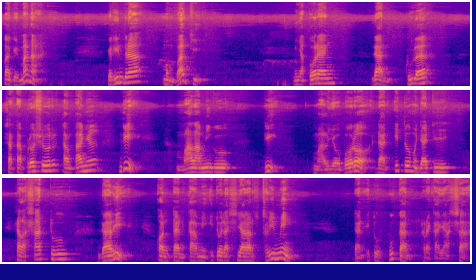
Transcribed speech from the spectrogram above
bagaimana Gerindra membagi minyak goreng dan gula serta brosur kampanye di malam minggu di Malioboro. Dan itu menjadi salah satu dari konten kami. Itu adalah siaran streaming. Dan itu bukan rekayasa.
